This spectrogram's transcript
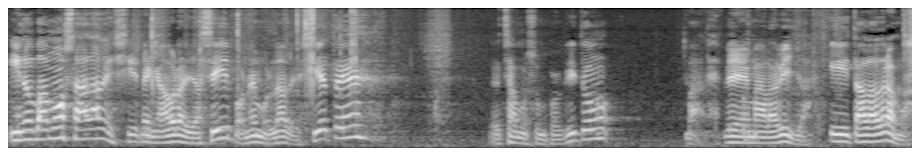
y nos vamos a la de 7. Venga, ahora ya sí, ponemos la de 7. Le echamos un poquito. Vale, de maravilla. Y taladramos.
